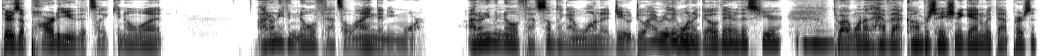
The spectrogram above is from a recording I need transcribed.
there's a part of you that's like, you know what? I don't even know if that's aligned anymore. I don't even know if that's something I want to do. Do I really want to go there this year? Mhm. Do I want to have that conversation again with that person?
